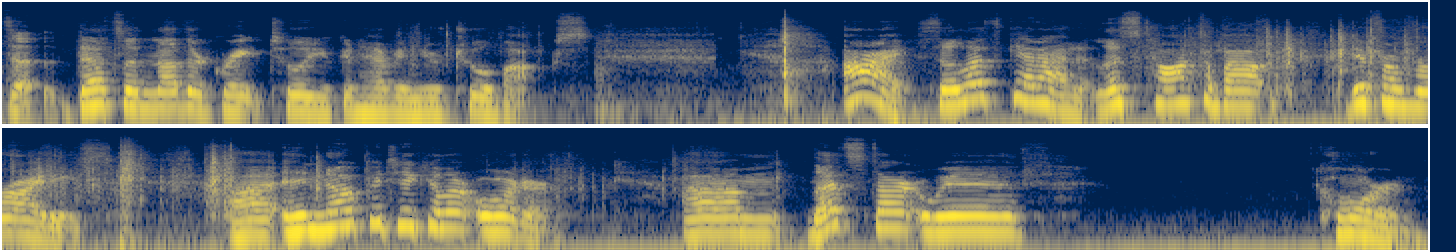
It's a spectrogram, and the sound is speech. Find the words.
That's another great tool you can have in your toolbox. All right, so let's get at it. Let's talk about different varieties uh, in no particular order. Um, let's start with corn.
